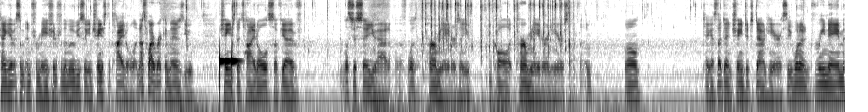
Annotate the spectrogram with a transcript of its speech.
kind of give it some information for the movie so you can change the title. And that's why I recommend is you change the title. So if you have, let's just say you had, uh, what is it, Terminator, so you, you call it Terminator in here or something. Well, okay, I guess that didn't change it to down here. So you want to rename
